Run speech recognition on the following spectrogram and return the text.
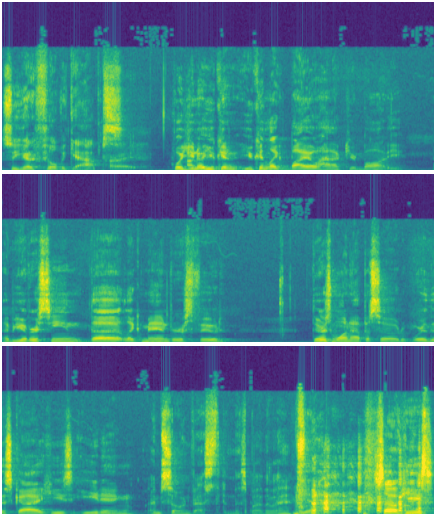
So you got to fill the gaps. All right. Well, you know you can you can like biohack your body. Have you ever seen the like Man vs. Food? There's one episode where this guy he's eating I'm so invested in this, by the way. Yeah. so he's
